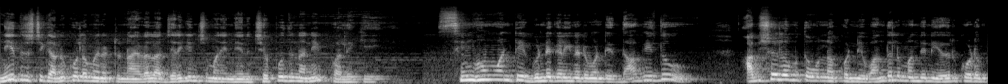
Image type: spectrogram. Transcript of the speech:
నీ దృష్టికి అనుకూలమైనట్టు నా ఎడల జరిగించమని నేను చెప్పుదునని పలికి. సింహం వంటి గుండె కలిగినటువంటి దావీదు అభిషేలముతో ఉన్న కొన్ని వందల మందిని ఎదుర్కోవడం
